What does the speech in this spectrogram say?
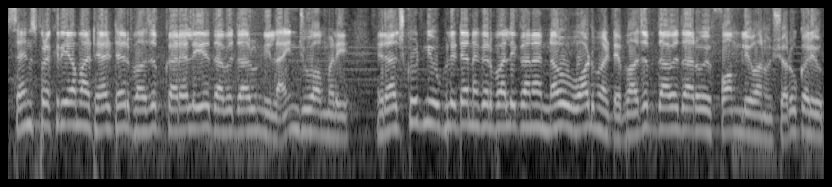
સેન્સ પ્રક્રિયામાં ઠેર ઠેર ભાજપ કાર્યાલયે દાવેદારોની લાઈન જોવા મળી. રાજકોટની ઉપલેટા નગરપાલિકાના નવ વોર્ડ માટે ભાજપ દાવેદારોએ ફોર્મ લેવાનું શરૂ કર્યું.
